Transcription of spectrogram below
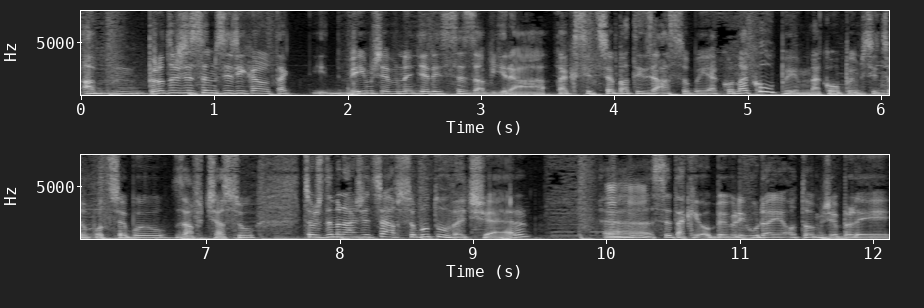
a protože jsem si říkal, tak vím, že v neděli se zavírá, tak si třeba ty zásoby jako nakoupím. Nakoupím si, co potřebuju, za včasu, což znamená, že třeba v sobotu večer mm-hmm. se taky objevily údaje o tom, že byly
